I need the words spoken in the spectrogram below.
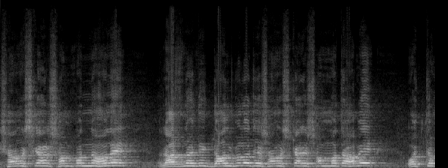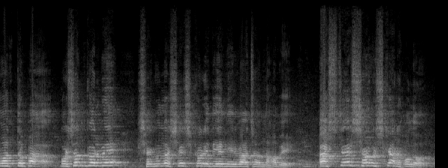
সংস্কার সম্পন্ন হলে রাজনৈতিক দলগুলো যে সংস্কারে সম্মত হবে, ঐক্যমত্য পোষণ করবে, সেগুলো শেষ করে দিয়ে নির্বাচন হবে। রাষ্ট্রের সংস্কার হলো।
